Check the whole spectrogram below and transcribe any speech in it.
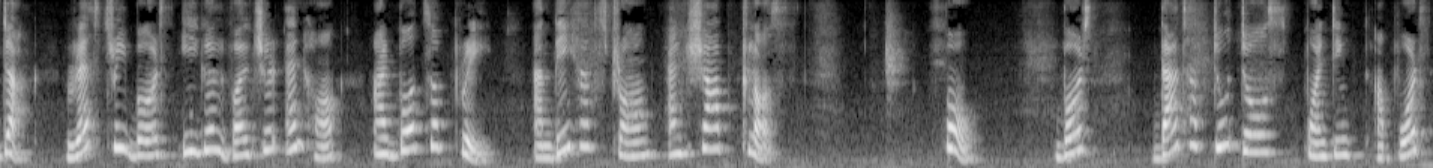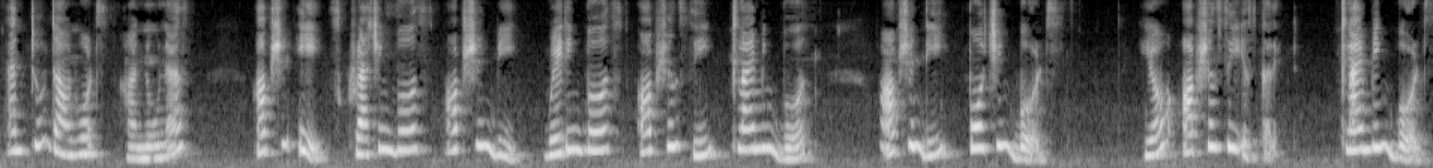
Duck. Rest three birds, eagle, vulture and hawk are birds of prey and they have strong and sharp claws. 4. Birds that have two toes pointing upwards and two downwards are known as option A scratching birds, option B wading birds, option C climbing birds, option D poaching birds. Here option C is correct. Climbing birds.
